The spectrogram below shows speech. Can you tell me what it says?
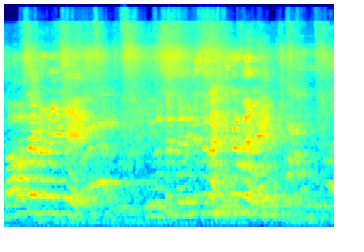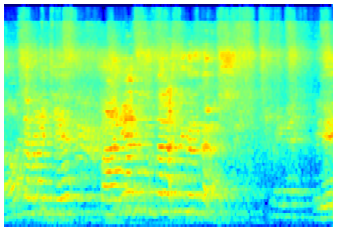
बाबासाहेब म्हणायचे की नुसतं जमिनीचं राष्ट्रीकरण नाही बाबासाहेब म्हणायचे पाण्याचं सुद्धा राष्ट्रीकरण करा हे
